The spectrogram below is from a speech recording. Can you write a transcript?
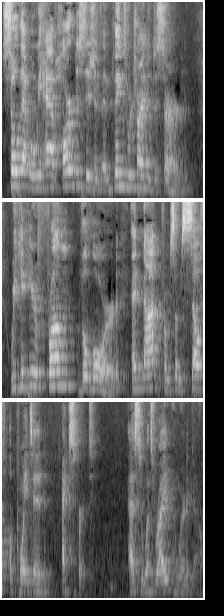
so that when we have hard decisions and things we're trying to discern, we can hear from the Lord and not from some self appointed expert as to what's right and where to go.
